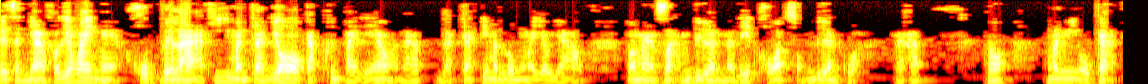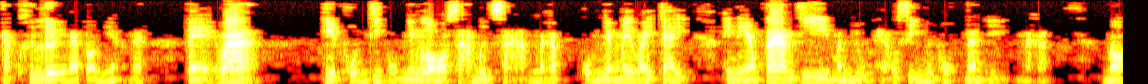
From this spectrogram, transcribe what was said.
เป็นสัญญาณเขาเรียกว่ายังไงครบเวลาที่มันจะย่อกลับขึ้นไปแล้วนะครับ หลังจากที่มันลงมายาวๆ ประมาณ 3 เดือนนะเดทคอร์สสเดือนกว่านะครับเนาะมันมีโอกาสกลับขึ้นเลยนะตอนนี้นะแต่ว่าเหตุผลที่ผมยังรอ 33,000นะครับ ผมยังไม่ไว้ใจไอแนวต้านที่มันอยู่แถว 46,000 นั่นเองนะครับเนาะ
